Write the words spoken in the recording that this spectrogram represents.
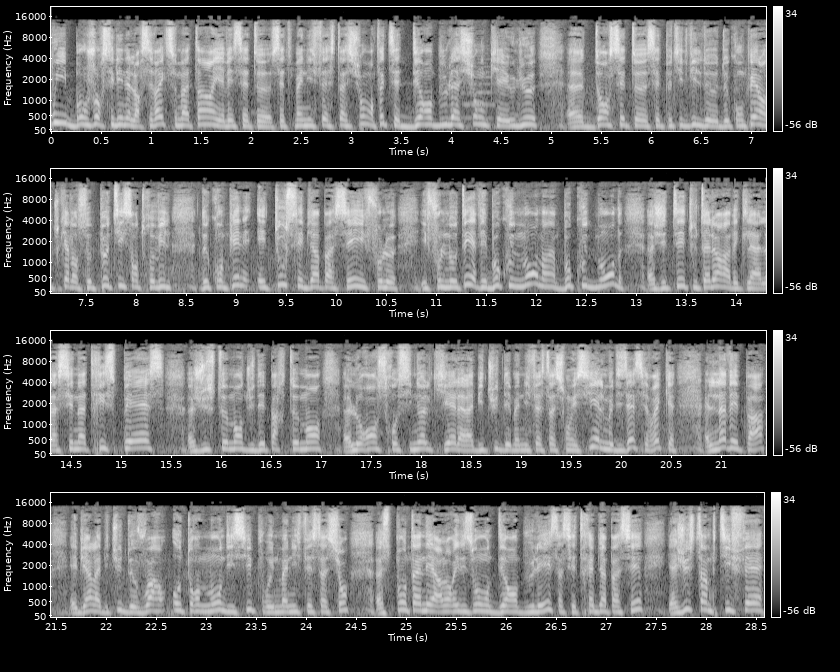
Oui, bonjour Céline. Alors c'est vrai que ce matin, il y avait cette, cette manifestation, en fait cette déambulation qui a eu lieu euh, dans cette, cette petite ville de, Compiègne, en tout cas dans ce petit centre-ville de Compiègne, et tout s'est bien passé. Il faut le, il faut le noter. Il y avait beaucoup de monde, hein, beaucoup de monde. Euh, j'étais tout à l'heure avec la, sénatrice PS euh, justement du département, Laurence Rossignol, qui elle a l'habitude des manifestations ici. Elle me disait, c'est vrai qu'elle n'avait pas, eh bien l'habitude de voir autant de monde ici pour une manifestation spontanée. Alors ils ont déambulé, ça s'est très bien passé. Il y a juste un petit fait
